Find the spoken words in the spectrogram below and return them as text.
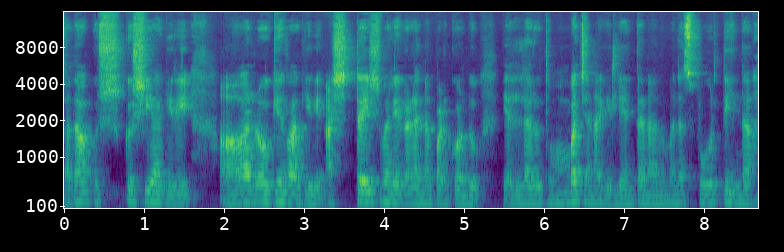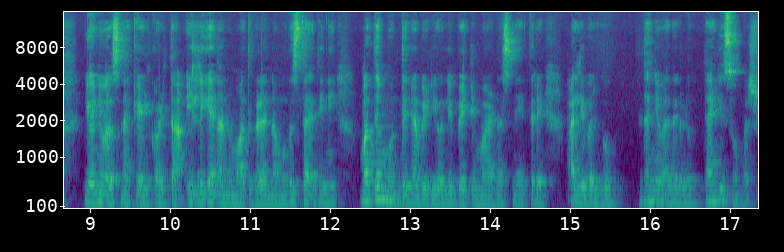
ಸದಾ ಖುಷ್, ಖುಷಿಯಾಗಿರಿ, ಆರೋಗ್ಯವಾಗಿರಿ, ಅಷ್ಟೈಶ್ವರ್ಯಗಳನ್ನು ಪಡ್ಕೊಂಡು ಎಲ್ಲರೂ ತುಂಬ ಚೆನ್ನಾಗಿರಲಿ ಅಂತ ನಾನು ಮನಸ್ಫೂರ್ತಿಯಿಂದ ಯೂನಿವರ್ಸ್ನ ಕೇಳ್ಕೊಳ್ತಾ ಇಲ್ಲಿಗೆ ನನ್ನ ಮಾತುಗಳನ್ನು ಮುಗಿಸ್ತಾ ಇದ್ದೀನಿ. ಮತ್ತೆ ಮುಂದಿನ ವಿಡಿಯೋಲಿ ಭೇಟಿ ಮಾಡೋಣ ಸ್ನೇಹಿತರೆ. ಅಲ್ಲಿವರೆಗೂ ಧನ್ಯವಾದಗಳು. Thank you so much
